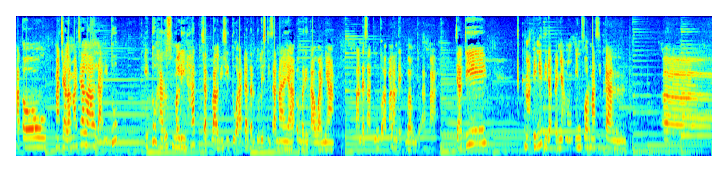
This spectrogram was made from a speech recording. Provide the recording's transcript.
atau majalah-majalah, lah itu itu harus melihat jadwal di situ. Ada tertulis di sana ya pemberitahuannya. Lantai satu untuk apa lantai dua untuk apa. Jadi Mak ini tidak banyak menginformasikan uh,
